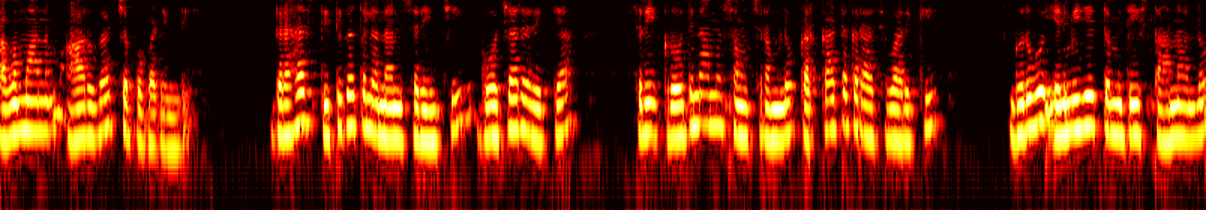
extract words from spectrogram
అవమానం ఆరుగా చెప్పబడింది. గ్రహ స్థితిగతులను అనుసరించి గోచార రీత్యా శ్రీ క్రోధినామ సంవత్సరంలో కర్కాటక రాశి వారికి గురువు ఎనిమిది తొమ్మిది స్థానాల్లో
